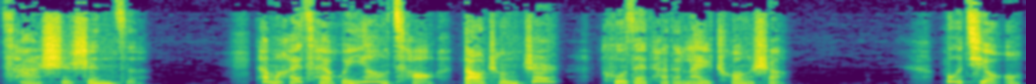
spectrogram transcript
擦拭身子，他们还采回药草捣成汁儿涂在它的癞疮上。不久，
